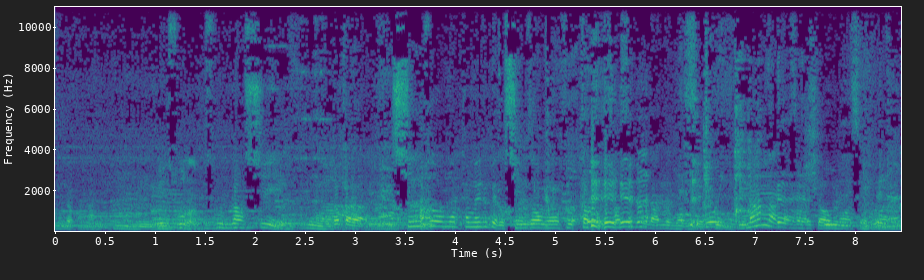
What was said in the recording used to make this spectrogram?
言ってたかな、そうなん。ですそうらしい、うん、だから心臓も止めるけど心臓も復活させるんだと思って何なんだそれとは思うんですけどね、はい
